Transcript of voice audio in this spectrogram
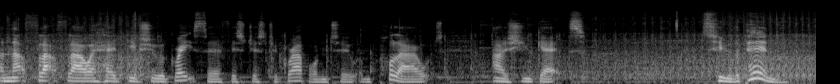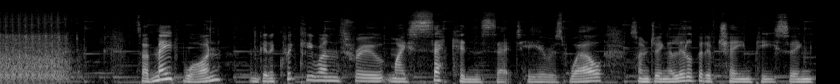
And that flat flower head gives you a great surface just to grab onto and pull out as you get to the pin. So I've made one. I'm going to quickly run through my second set here as well. So I'm doing a little bit of chain piecing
